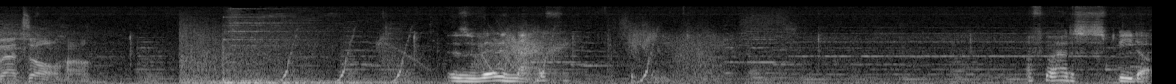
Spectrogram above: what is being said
That's all, huh? It's very nice. I forgot how to speed up.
